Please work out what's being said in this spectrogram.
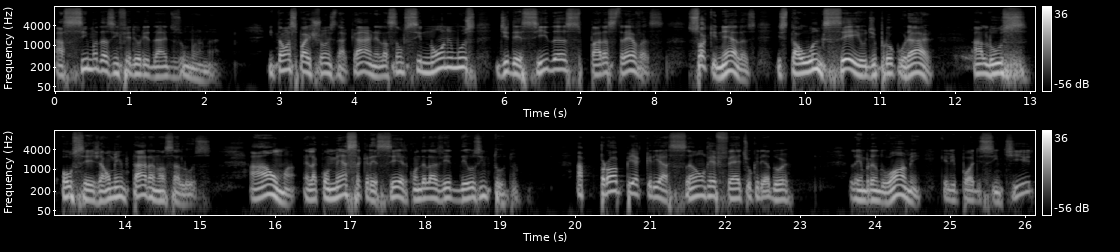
acima das inferioridades humanas. Então, as paixões da carne, elas são sinônimos de descidas para as trevas. Só que nelas está o anseio de procurar a luz ou seja, aumentar a nossa luz. A alma, ela começa a crescer quando ela vê Deus em tudo. A própria criação reflete o Criador, lembrando o homem que ele pode sentir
